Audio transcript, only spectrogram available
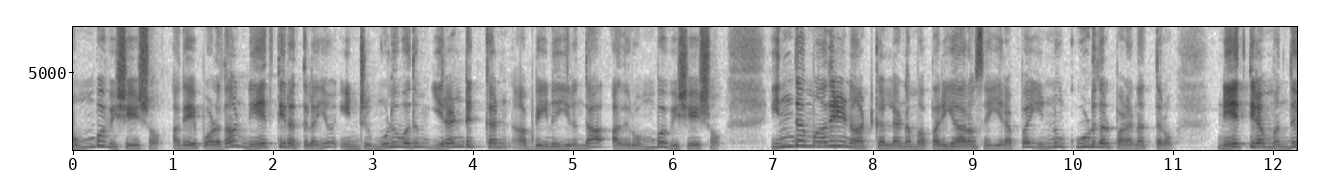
ரொம்ப விசேஷம். அதே போல தான் நேத்திரத்துலையும் இன்று முழுவதும் இரண்டு கண் அப்படின்னு இருந்தால் அது ரொம்ப விசேஷம். இந்த மாதிரி நாட்களில் நம்ம பரிகாரம் செய்கிறப்ப இன்னும் கூடுதல் பலனை தரும். நேத்திரம் வந்து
